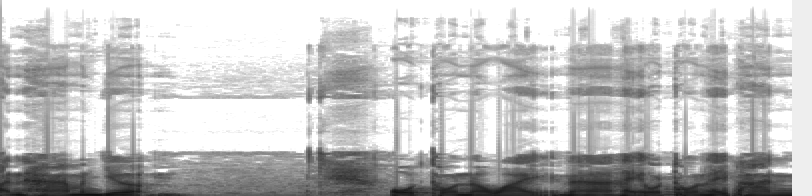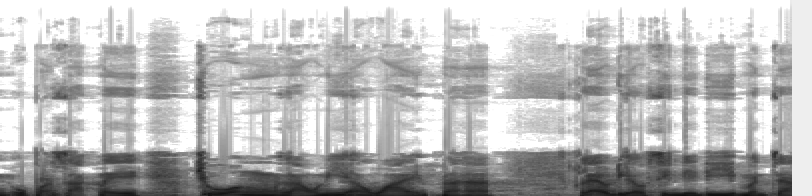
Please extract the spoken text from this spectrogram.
ปัญหามันเยอะอดทนเอาไว้นะฮะให้อดทนให้ผ่านอุปสรรคในช่วงเหล่านี้เอาไว้นะฮะ แล้วเดี๋ยวสิ่งดีๆ มันจะ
